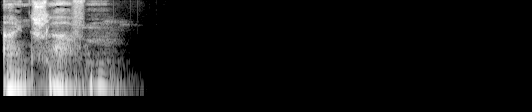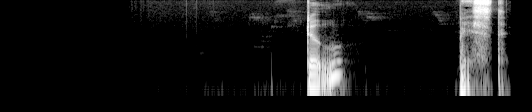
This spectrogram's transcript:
einschlafen. Du bist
